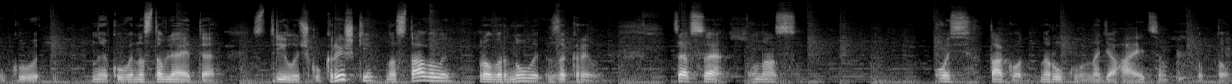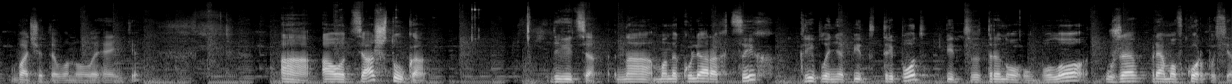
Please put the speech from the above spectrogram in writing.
яку на яку ви наставляєте стрілочку кришки, наставили, провернули, закрили. Це все у нас ось так от на руку надягається. Тобто, бачите, воно легеньке. А, а от штука, дивіться, на монокулярах цих кріплення під трипод, під триногу було уже прямо в корпусі.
